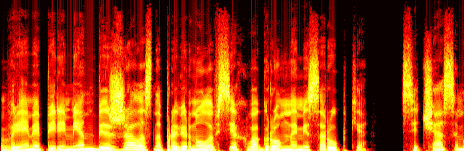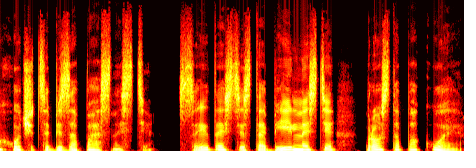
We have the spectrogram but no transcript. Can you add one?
Время перемен безжалостно провернуло всех в огромной мясорубке. Сейчас им хочется безопасности, сытости, стабильности, просто покоя.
